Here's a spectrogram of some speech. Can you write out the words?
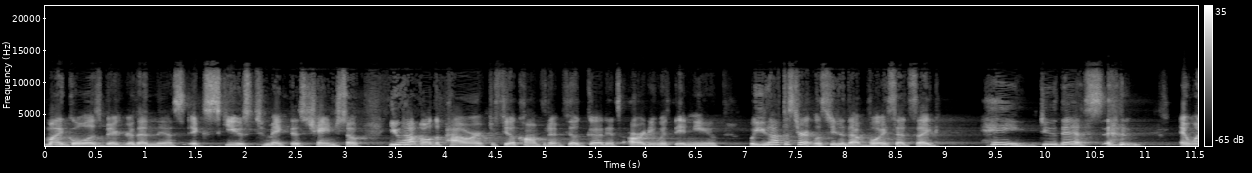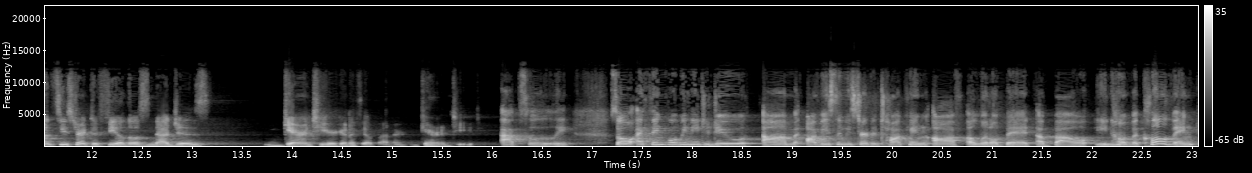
my goal is bigger than this excuse to make this change. So you have all the power to feel confident feel good it's already within you but you have to start listening to that voice that's like hey do this. And and once you start to feel those nudges guarantee you're going to feel better guaranteed Absolutely. So I think what we need to do, um, obviously, we started talking off a little bit about you know the clothing,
